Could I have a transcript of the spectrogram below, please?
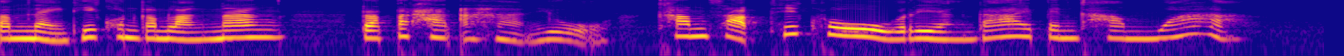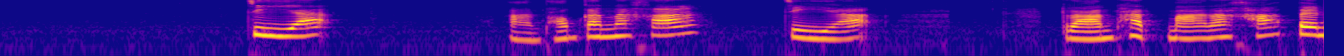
ตำแหน่งที่คนกำลังนั่งรับประทานอาหารอยู่คำศัพท์ที่ครูเรียงได้เป็นคำว่าเจียะ อ่านพร้อมกันนะคะเจียะ ร้านถัดมานะคะ เป็น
